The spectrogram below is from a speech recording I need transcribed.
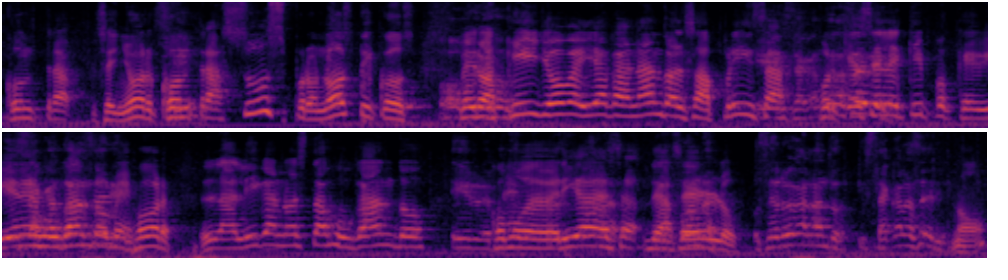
Contra, señor, contra sus pronósticos. Obvio. Pero aquí yo veía ganando al sacando porque es el equipo que viene jugando mejor. La liga no está jugando Repito, como debería de, hacerlo. Usted lo ve ganando y saca la serie. No.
